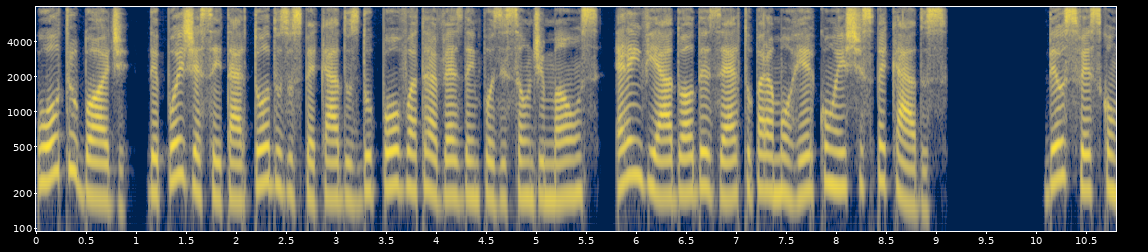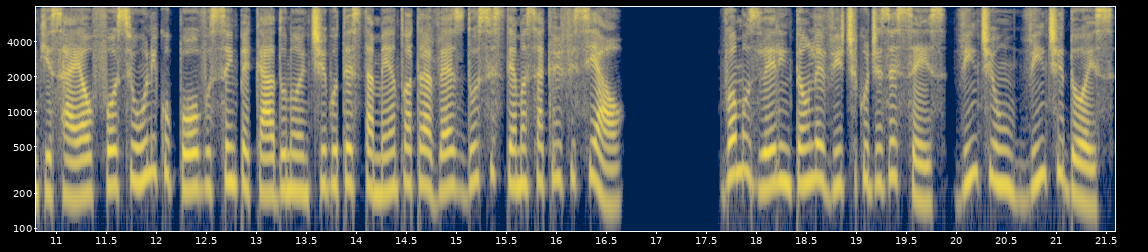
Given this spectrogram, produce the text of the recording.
O outro bode, depois de aceitar todos os pecados do povo através da imposição de mãos, era enviado ao deserto para morrer com estes pecados. Deus fez com que Israel fosse o único povo sem pecado no Antigo Testamento através do sistema sacrificial. Vamos ler então Levítico 16, 21, 22.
